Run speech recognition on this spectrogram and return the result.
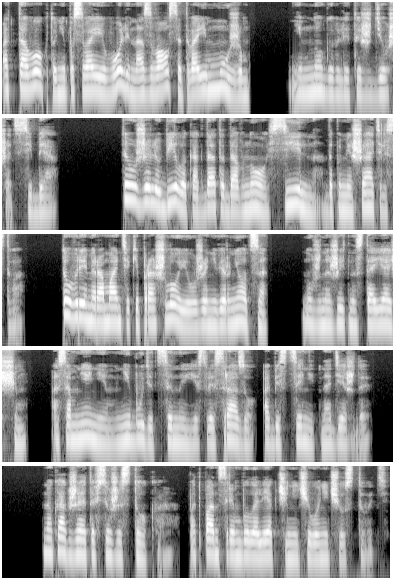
От того, кто не по своей воле назвался твоим мужем. Немного ли ты ждешь от себя? Ты уже любила когда-то давно, сильно, до помешательства. То время романтики прошло и уже не вернется. Нужно жить настоящим, а сомнением не будет цены, если сразу обесценить надежды. Но как же это все жестоко. Под панцирем было легче ничего не чувствовать.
